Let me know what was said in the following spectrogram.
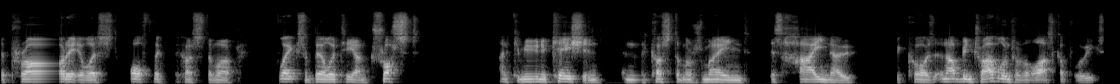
the priority list of the customer. Flexibility and trust and communication in the customer's mind is high now because, and I've been traveling for the last couple of weeks,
